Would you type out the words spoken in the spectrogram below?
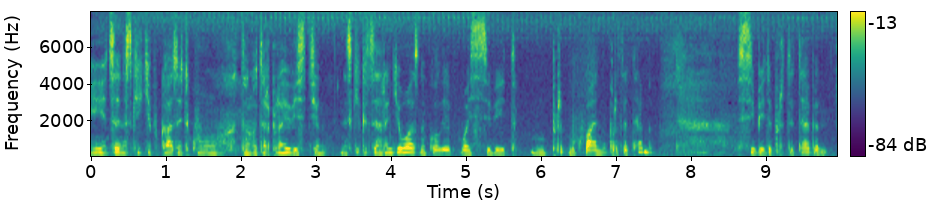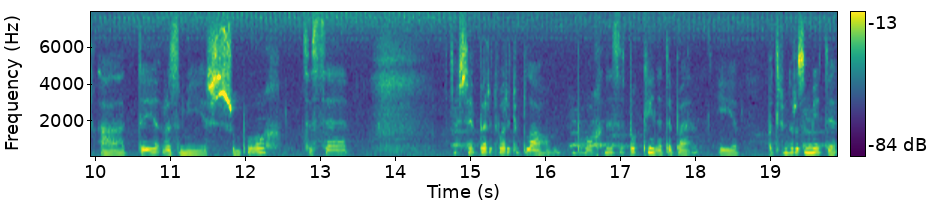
І це наскільки показує таку довготерпливість, наскільки це грандіозно, коли весь світ буквально проти тебе, всі біди проти тебе, а ти розумієш, що Бог це все ще перетворить у благо. Бог не покине тебе. І потрібно розуміти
